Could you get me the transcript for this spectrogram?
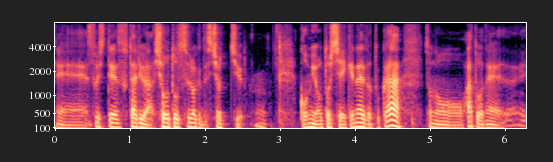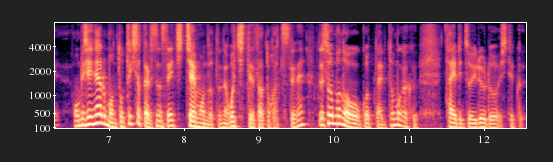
えー、そして2人は衝突するわけですしょっちゅう、うん、ゴミを落としちゃいけないだとかそのあとはねお店にあるもの取ってきちゃったりするんですね。ちっちゃいもんだとね落ちてたとかっつってね。でそういうものが起こったりともかく対立をいろいろしていく、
